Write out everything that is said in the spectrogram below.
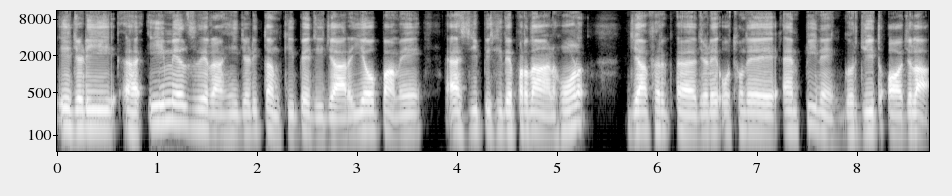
ਇਹ ਜਿਹੜੀ ਈਮੇਲਸ ਦੇ ਰਾਹੀਂ ਜਿਹੜੀ ਧਮਕੀ ਭੇਜੀ ਜਾ ਰਹੀ ਹੈ ਉਹ ਭਾਵੇਂ ਐਸਜੀਪੀਸੀ ਦੇ ਪ੍ਰਧਾਨ ਹੋਣ ਜਾਂ ਫਿਰ ਜਿਹੜੇ ਉਥੋਂ ਦੇ ਐਮਪੀ ਨੇ, ਗੁਰਜੀਤ ਔਜਲਾ,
